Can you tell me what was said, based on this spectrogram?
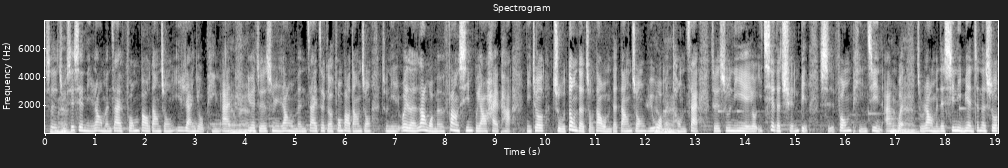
是主，谢谢你让我们在风暴当中依然有平安，因为主耶稣，你让我们在这个风暴当中，主你为了让我们放心，不要害怕，你就主动的走到我们的当中，与我们同在。主耶稣，你也有一切的权柄，使风平静安稳。主让我们的心里面真的说，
